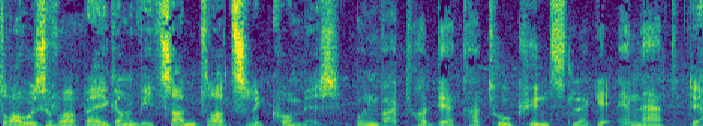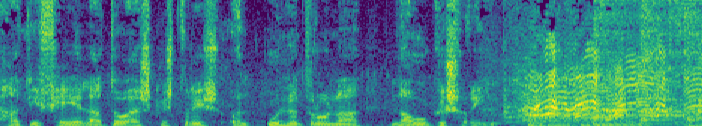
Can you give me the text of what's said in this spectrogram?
draußen vorbeigegangen, wie Sandra zurückgekommen ist. Und was hat der Tattoo-Künstler geändert? Der hat die Fehler durchgestrichen und unten drunter neu geschrieben.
